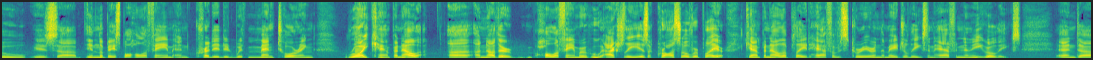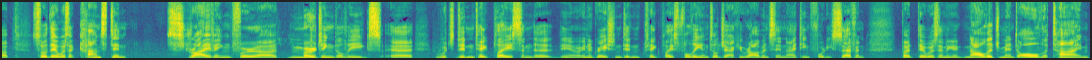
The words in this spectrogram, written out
who is uh, in the Baseball Hall of Fame and credited with mentoring Roy Campanella. Uh, another Hall of Famer who actually is a crossover player. Campanella played half of his career in the major leagues and half in the Negro leagues. And uh, so there was a constant striving for uh, merging the leagues, uh, which didn't take place, and uh, you know integration didn't take place fully until Jackie Robinson in 1947. But there was an acknowledgement all the time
